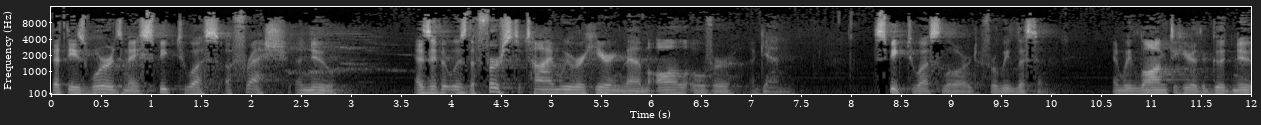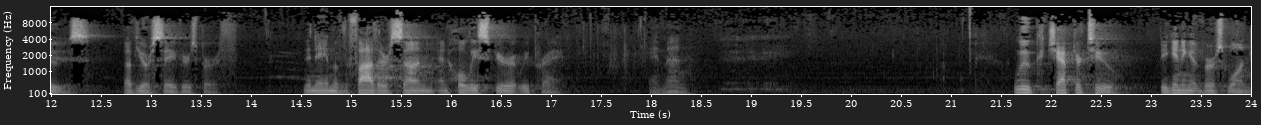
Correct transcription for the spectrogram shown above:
that these words may speak to us afresh, anew, as if it was the first time we were hearing them all over again. Speak to us, Lord, for we listen, and we long to hear the good news of your Savior's birth. In the name of the Father, Son, and Holy Spirit, we pray. Amen. Luke chapter 2, beginning at verse 1.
